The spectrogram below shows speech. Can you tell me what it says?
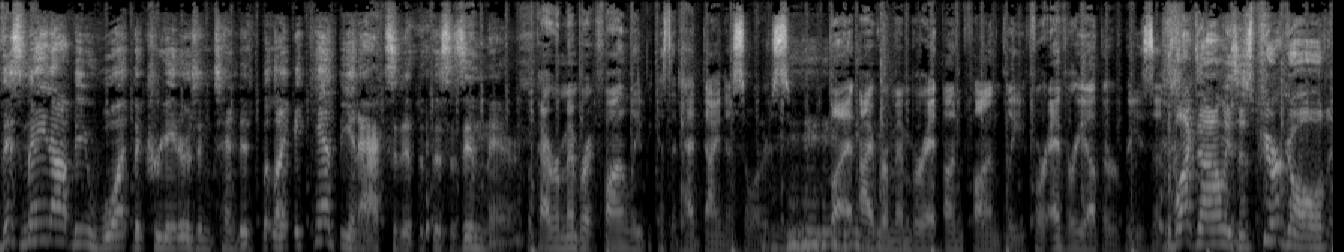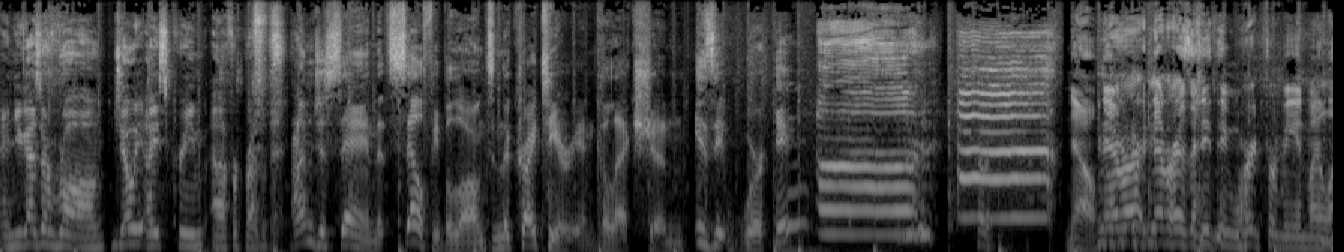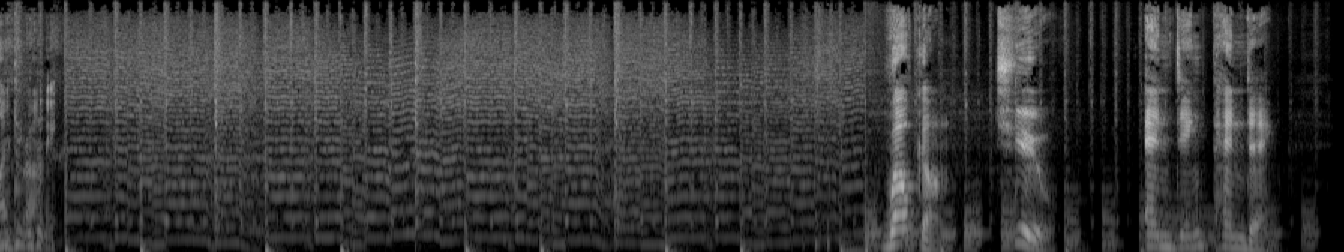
this may not be what the creators intended, but like it can't be an accident that this is in there. Look, I remember it fondly because it had dinosaurs, but I remember it unfondly for every other reason. The Black Donnellys is pure gold, and you guys are wrong. Joey Ice Cream uh, for president. I'm just saying that selfie belongs in the Criterion collection. Is it working? Uh, No, never, never has anything worked for me in my life, Ronnie. Welcome to Ending Pending.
